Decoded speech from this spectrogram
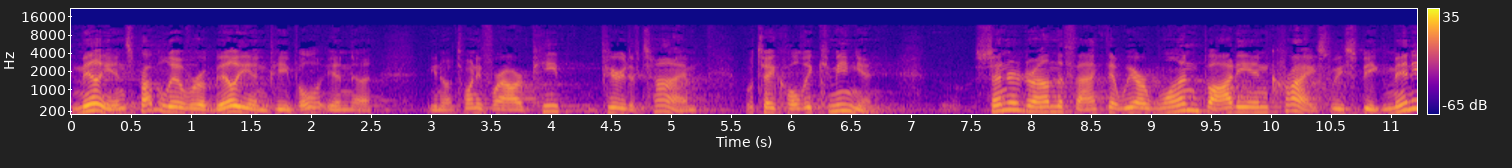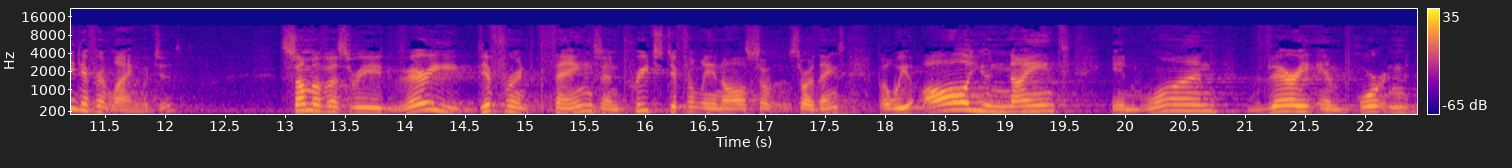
millions, probably over a billion people in a you know 24-hour pe- period of time, will take Holy Communion, centered around the fact that we are one body in Christ. We speak many different languages. Some of us read very different things and preach differently in all sort of things, but we all unite in one very important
